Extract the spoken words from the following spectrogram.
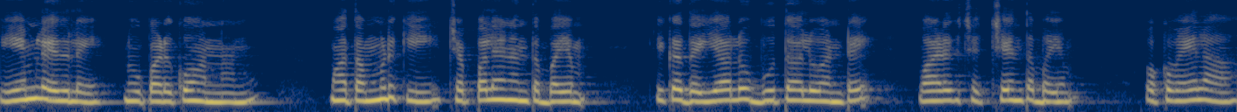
ఏం లేదులే నువ్వు పడుకో అన్నాను. మా తమ్ముడికి చెప్పలేనంత భయం. ఇక దయ్యాలు భూతాలు అంటే వాడికి చచ్చేంత భయం. ఒకవేళ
